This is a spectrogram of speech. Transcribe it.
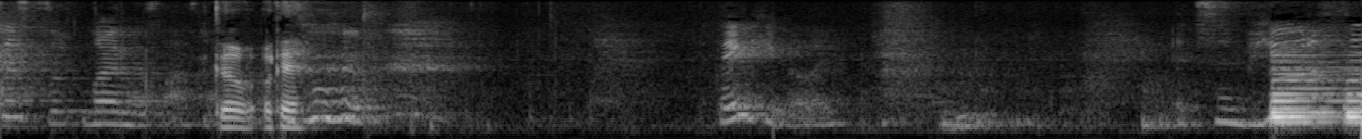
just learned this last Go, okay. Thank you, Billy. It's a beautiful.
